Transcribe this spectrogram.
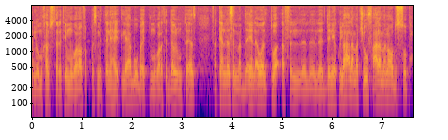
اللي هم 35 مباراة في القسم الثاني هيتلعبوا بقت مباريات الدوري الممتاز فكان لازم مبدئيا الأول توقف ال- ال- الدنيا كلها على ما تشوف على ما نقعد الصبح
